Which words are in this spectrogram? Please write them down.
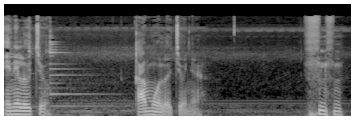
ini lucu. Kamu lucunya.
